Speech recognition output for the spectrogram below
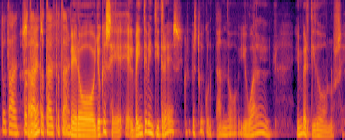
Total, total, total, total. Pero yo qué sé, el 2023, creo que estuve contando, igual he invertido, no sé,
